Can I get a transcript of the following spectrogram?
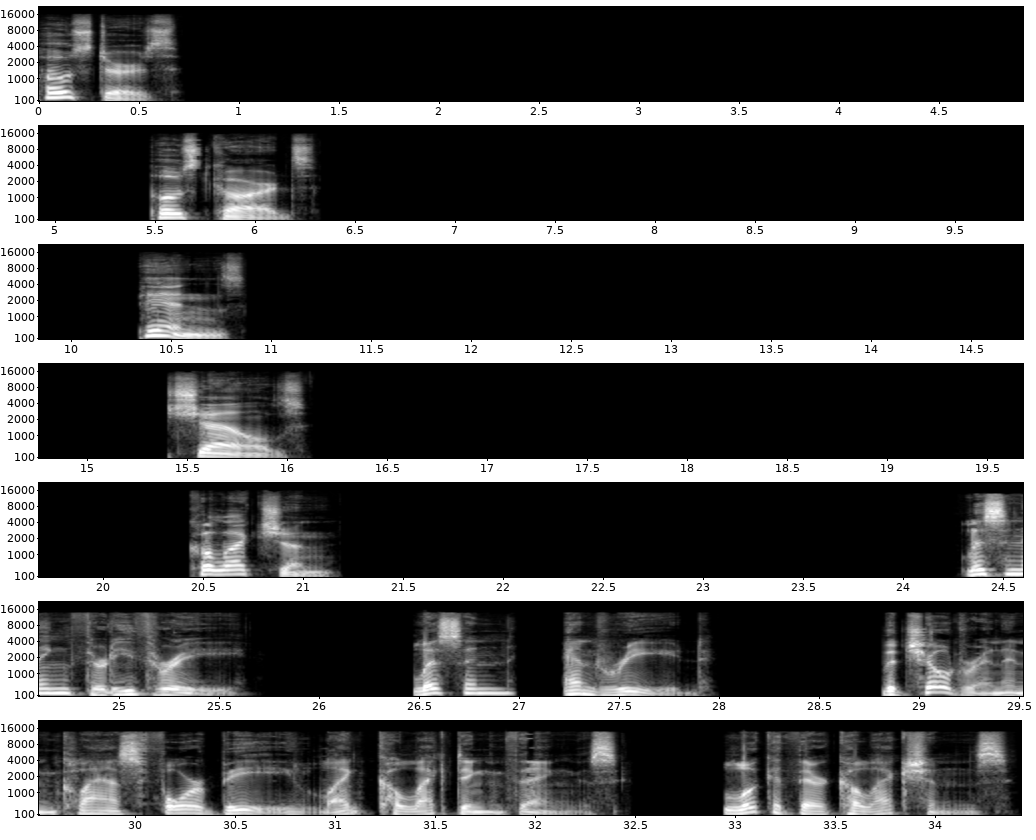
Posters. Postcards. Pins. Shells. Collection. Listening 33. Listen and read. The children in Class 4B like collecting things. Look at their collections.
